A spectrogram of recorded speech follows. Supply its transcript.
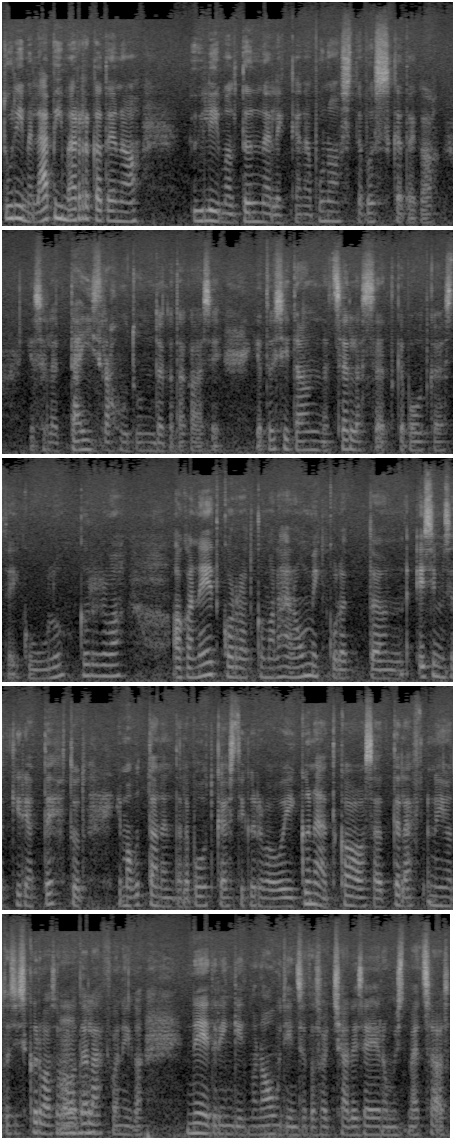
tulime läbimärgadena, ülimalt õnnelikena punaste põskedega ja selle täisrahutundega tagasi. ja tõsi ta on, et sellesse hetke podcast ei kuulu kõrva, aga need korrad, kui ma lähen hommikul, et on esimesed kirjad tehtud ja ma võtan endale podcast'i kõrva või kõned kaasa telefon, nii-öelda siis kõrvas oleva mm -hmm. telefoniga, need ringid, ma naudin seda sotsialiseerumist metsas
